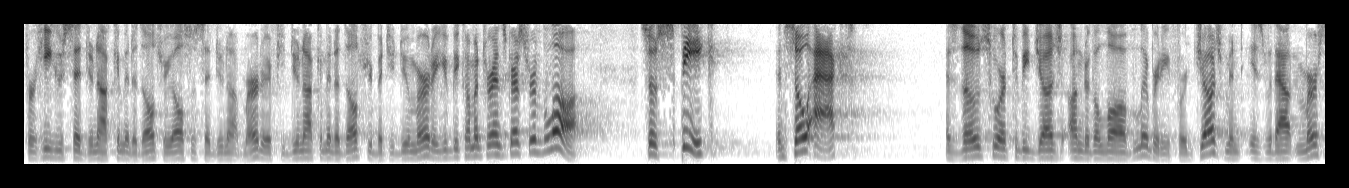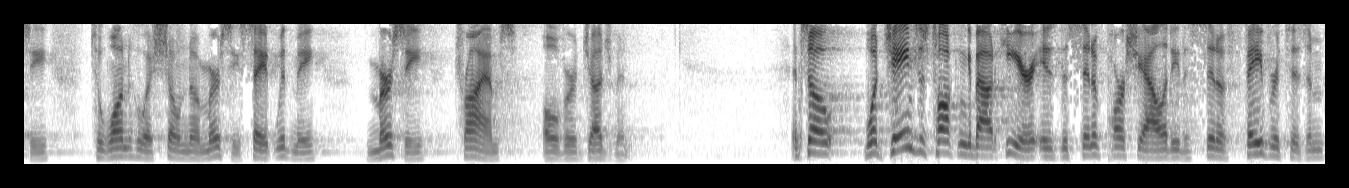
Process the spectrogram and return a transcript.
For he who said, Do not commit adultery, also said, Do not murder. If you do not commit adultery, but you do murder, you've become a transgressor of the law. So speak and so act as those who are to be judged under the law of liberty, for judgment is without mercy to one who has shown no mercy. Say it with me mercy triumphs over judgment. And so, what James is talking about here is the sin of partiality, the sin of favoritism.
